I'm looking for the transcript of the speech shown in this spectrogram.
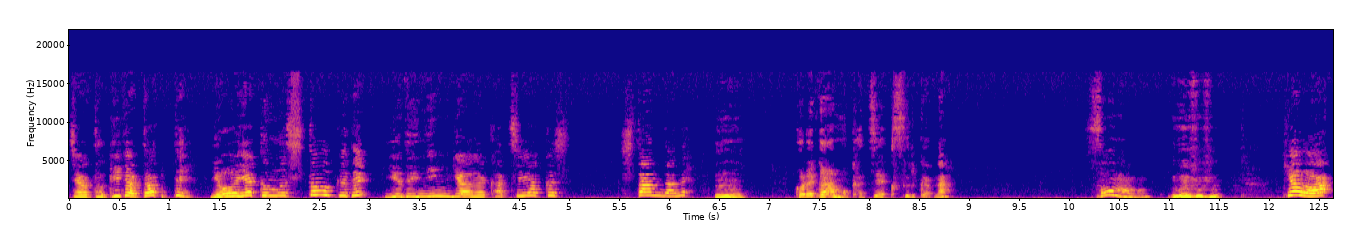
じゃあ時が経って、ようやく虫トークでゆで人形が活躍ししたんだね。うん。これからも活躍するかな。そうなの？今日は、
